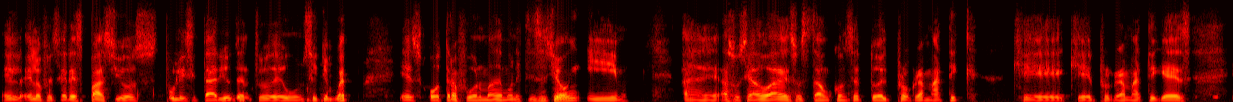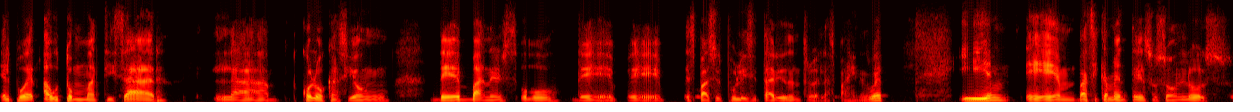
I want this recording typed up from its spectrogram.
el, ofrecer espacios publicitarios dentro de un sitio web es otra forma de monetización y eh, asociado a eso está un concepto del programmatic, que, el programmatic es el poder automatizar la colocación de banners o de eh, espacios publicitarios dentro de las páginas web. Y eh, básicamente esos son los,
